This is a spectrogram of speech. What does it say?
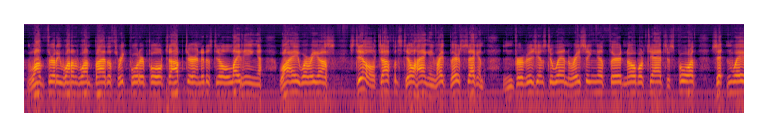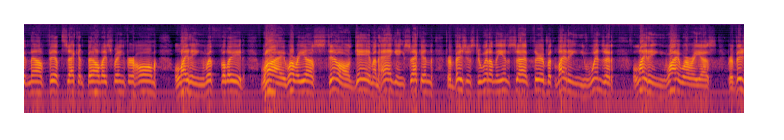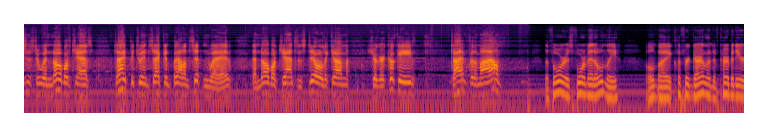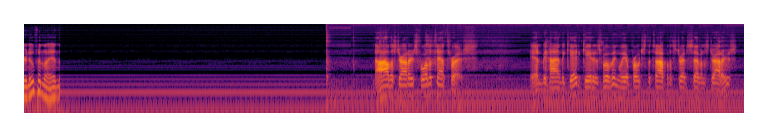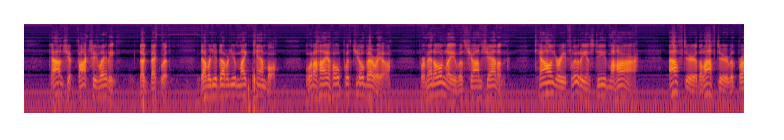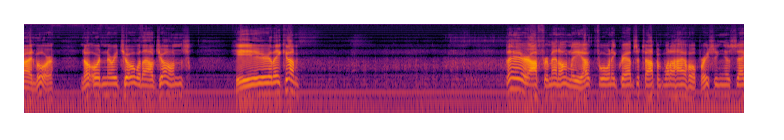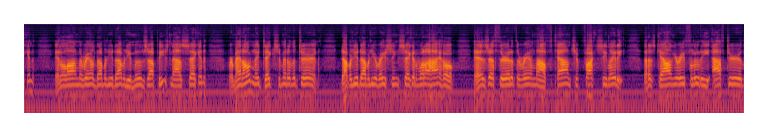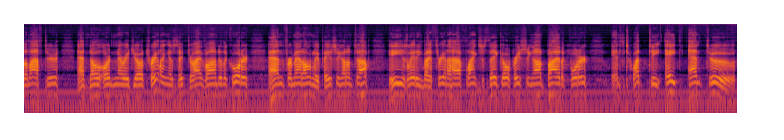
131 and 1 by the three quarter pole top turn. It is still lighting. Why worry us? Still tough and still hanging right there second. Provisions to win, racing a third, Noble Chance is fourth, Sit and Wave now fifth, second bell, they swing for home, lighting with the lead. Why worry us? Still game and hanging second, Provisions to win on the inside third, but lighting wins it. Lighting, why worry us? Provisions to win, Noble Chance, tight between second bell and Sit and Wave. Then Noble Chance and still to come, Sugar Cookie. Time for the mile. The four is four men only, owned by Clifford Garland of Carbonear, Newfoundland. Now the starters for the 10th race. In behind the gate, gate is moving. We approach the top of the stretch, seven starters. Township, Foxy Lady, Doug Beckwith. WW Mike Campbell. What a High Hope with Jill Barrio. For men only with Sean Shannon. Calgary Flutie and Steve Mahar. After the Laughter with Brian Moore. No Ordinary Joe with Al Jones. Here they come. They're off for men only. Out for when he grabs the top of What a High Hope. Racing is second. In along the rail, WW moves up. He's now second. For men only, takes him into the turn. WW Racing second, What a High Hope. As a third at the rail now, Township Foxy Lady. That is Calgary Flutie after the laughter. at no ordinary Joe trailing as they drive on to the quarter. And for men only, pacing on top. He's leading by three and a half lengths as they go racing on by the quarter in 28 and 2.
